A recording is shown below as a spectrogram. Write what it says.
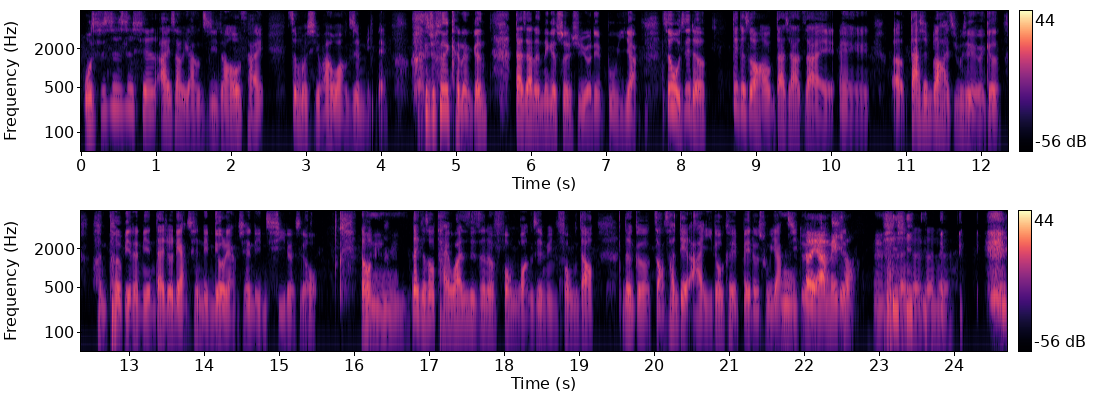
我其实是先爱上杨基，然后才这么喜欢王建民诶，就是可能跟大家的那个顺序有点不一样。所以我记得那个时候，好像大家在诶呃，大声不知道还记不记得有一个很特别的年代，就两千零六、两千零七的时候，然后那个时候台湾是真的封王建民，封到那个早餐店阿姨都可以背得出洋基队。对啊，没错。嗯，真的真的，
